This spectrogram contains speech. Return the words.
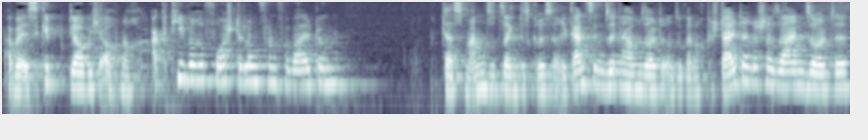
Aber es gibt, glaube ich, auch noch aktivere Vorstellungen von Verwaltung, dass man sozusagen das größere Ganze im Sinn haben sollte und sogar noch gestalterischer sein sollte.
